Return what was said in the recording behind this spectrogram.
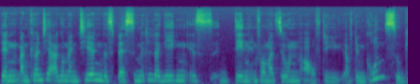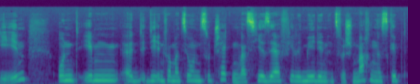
Denn man könnte ja argumentieren, das beste Mittel dagegen ist, den Informationen auf, die, auf den Grund zu gehen und eben äh, die Informationen zu checken, was hier sehr viele Medien inzwischen machen. Es gibt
